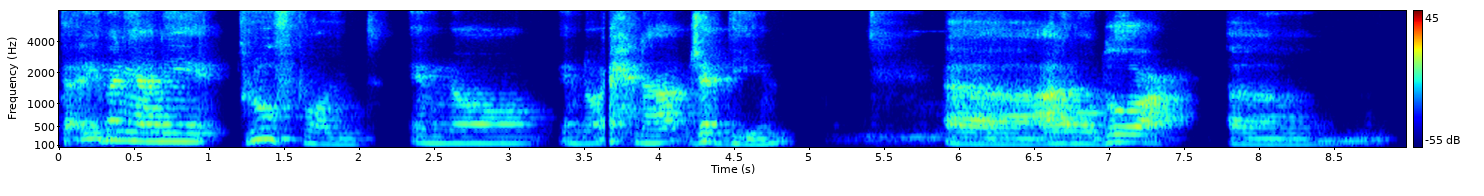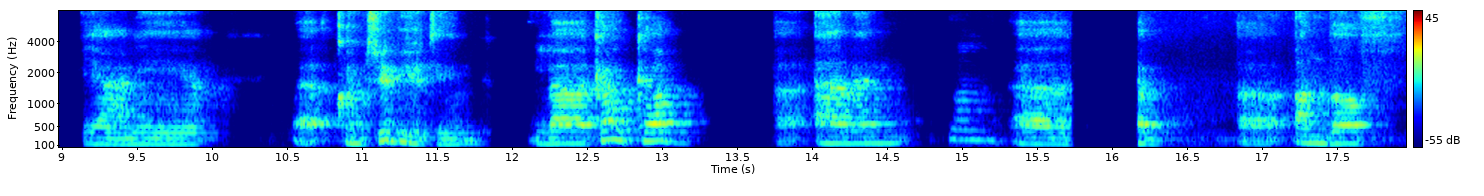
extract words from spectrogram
تقريبا يعني proof point إنه إنه إحنا جادين على موضوع يعني آه، contributing لكوكب آه، آمن آه، كوكب أنظف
